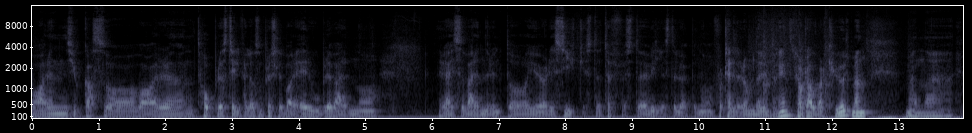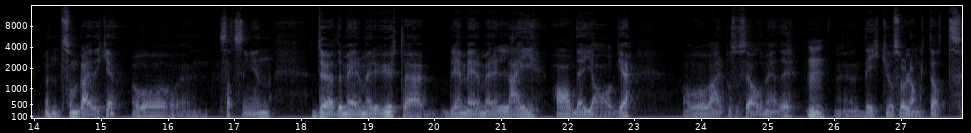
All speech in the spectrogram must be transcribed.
var en tjukkas og var et håpløst tilfelle, og som plutselig bare erobrer verden og reiser verden rundt og gjør de sykeste, tøffeste, villeste løpene og forteller om det rundt omkring. Klart det hadde vært kult, men, men, eh, men sånn blei det ikke. Og eh, satsingen døde mer og mer ut, og jeg ble mer og mer lei av det jaget av å være på sosiale medier. Mm. Eh, Det gikk jo så langt at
